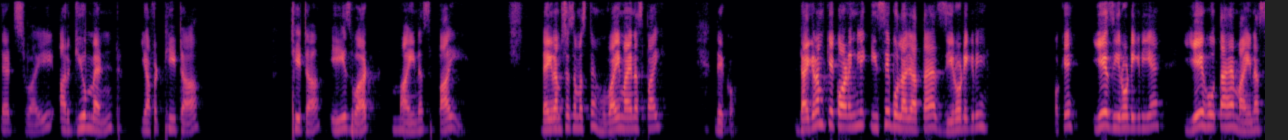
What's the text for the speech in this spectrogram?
that's why argument या फिर theta theta is what minus pi diagram से समझते हैं? वाई माइनस पाई देखो डायग्राम के अकॉर्डिंगली इसे बोला जाता है ज़ीरो डिग्री ओके ये ज़ीरो डिग्री है ये होता है माइनस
